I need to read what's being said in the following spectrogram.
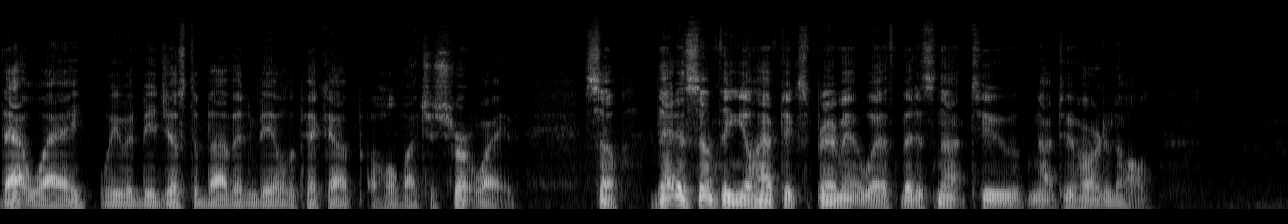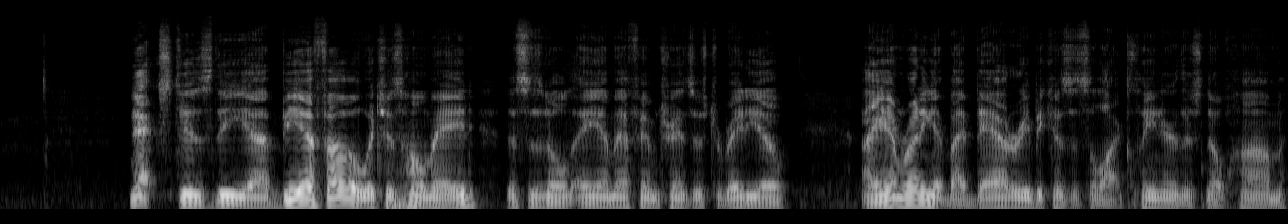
that way, we would be just above it and be able to pick up a whole bunch of shortwave. So that is something you'll have to experiment with, but it's not too not too hard at all. Next is the uh, BFO, which is homemade. This is an old AM/FM transistor radio. I am running it by battery because it's a lot cleaner. There's no hum.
